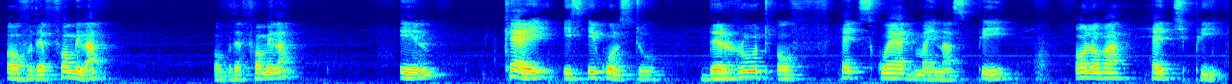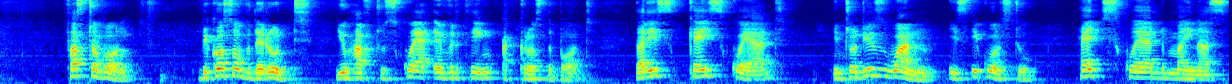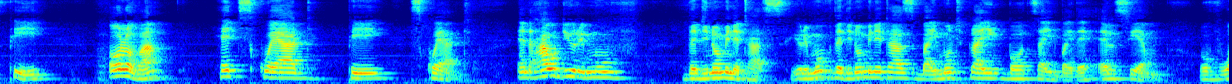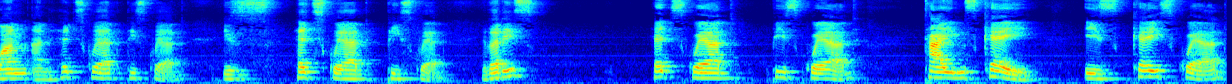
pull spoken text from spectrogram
of the formula of the formula in k is equals to the root of h squared minus p all over hp first of all because of the root you have to square everything across the board. That is k squared introduce 1 is equals to h squared minus p all over h squared p squared. And how do you remove the denominators? You remove the denominators by multiplying both sides by the LCM of 1 and h squared p squared is h squared p squared. And that is h squared p squared times k is k squared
